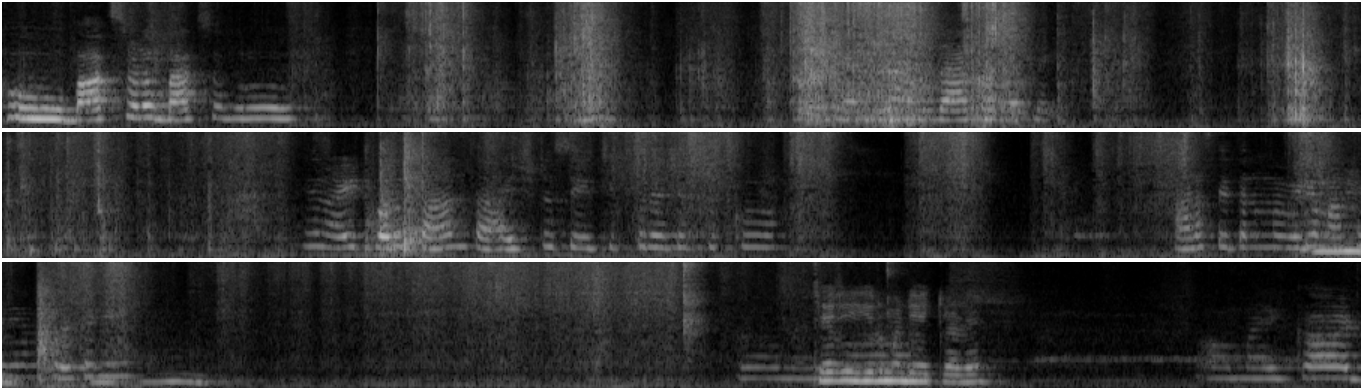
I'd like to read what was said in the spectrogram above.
ಹೂ ಬಾಕ್ಸ್ ಒಳಗೆ ಬಾಕ್ಸ್ ಗುರು. ಏನು ಹೈಟ್ ಬರುತ್ತಾ ಅಂತ? ಇಷ್ಟು ಸಿ ಚಿಕ್ಕದೈತೆ ಚಿಕ್ಕು. ಕಾಣಿಸ್ತೈತೆ ನಮ್ಮ ವಿಡಿಯೋ ಮಾಡ್ತಿದ್ದೀನಿ ಕರೆಕ್ಟಾಗಿ ಸರಿ ಇರು ಮಾಡಿ ಕೇಳಿ ಓ ಮೈ ಗಾಡ್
